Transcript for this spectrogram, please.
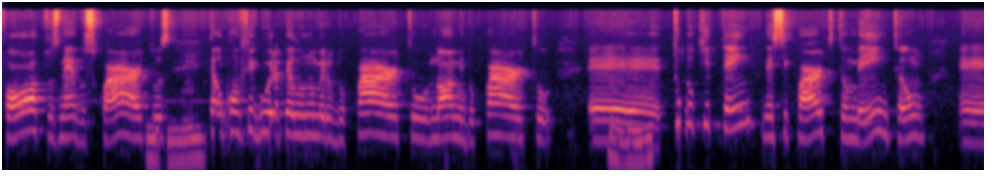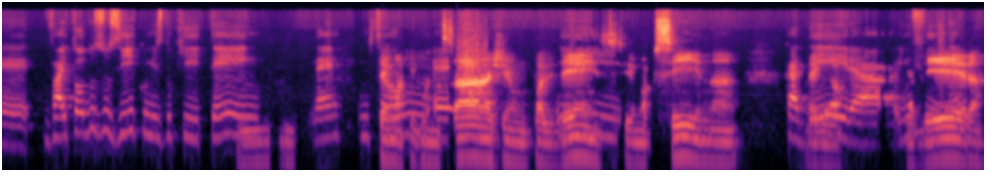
fotos, né, dos quartos. Uhum. Então, configura pelo número do quarto, nome do quarto, é, uhum. tudo que tem nesse quarto também, então é, vai todos os ícones do que tem, uhum. né? Então, tem uma então, massagem, é, um polidense, e... uma piscina, cadeira, enfim, né? cadeira. Né?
